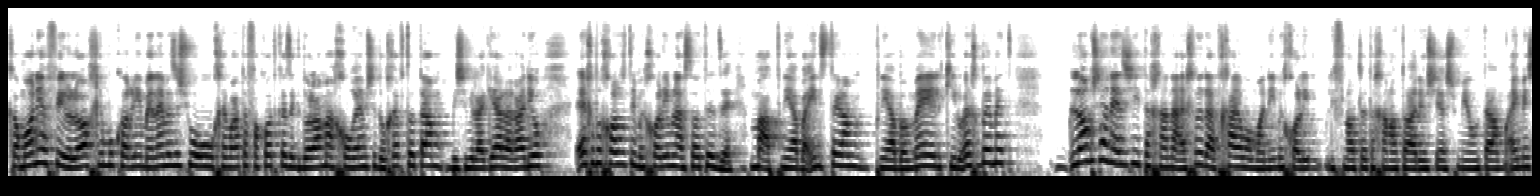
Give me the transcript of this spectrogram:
כמוני אפילו, לא הכי מוכרים, אין להם איזושהי חברת הפקות כזה גדולה מאחוריהם שדוחפת אותם בשביל להגיע לרדיו, איך בכל זאת הם יכולים לעשות את זה? מה, פנייה באינסטגרם, פנייה במייל, כאילו איך באמת, לא משנה איזושהי תחנה, איך לדעתך היום אומנים יכולים לפנות לתחנות רדיו שישמיעו אותם? האם יש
